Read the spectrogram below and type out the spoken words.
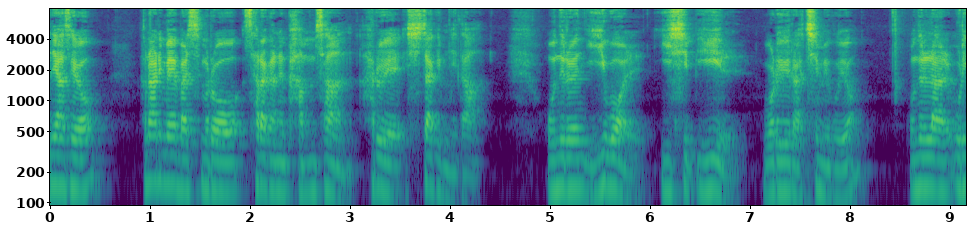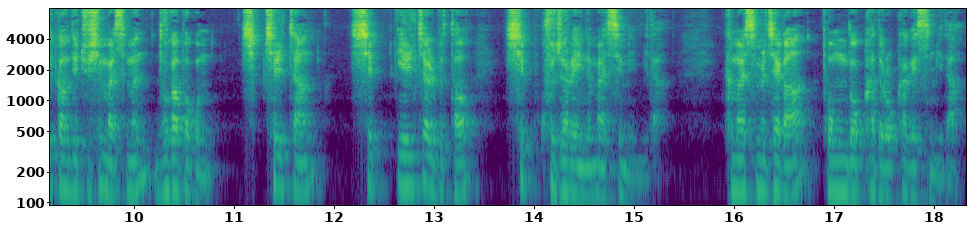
안녕하세요. 하나님의 말씀으로 살아가는 감사한 하루의 시작입니다. 오늘은 2월 22일 월요일 아침이고요. 오늘날 우리 가운데 주신 말씀은 누가복음 17장 11절부터 19절에 있는 말씀입니다. 그 말씀을 제가 봉독하도록 하겠습니다.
